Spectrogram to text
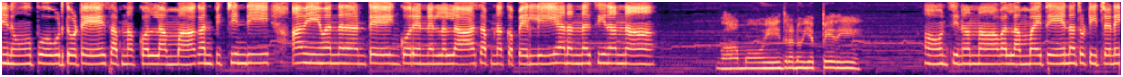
నేను పోవుడితోటే సప్నక్కళ్ళమ్మ కనిపించింది. ఆమె ఏమన్నదంటే ఇంకో రెండు నెలల్లో సప్నక్క పెళ్ళి అని అన్న సీనన్న వామో ఏంద్రా నువ్వు చెప్పేది? అవును సీనన్న వాళ్ళ అమ్మ అయితే నాతో ఇట్లనే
